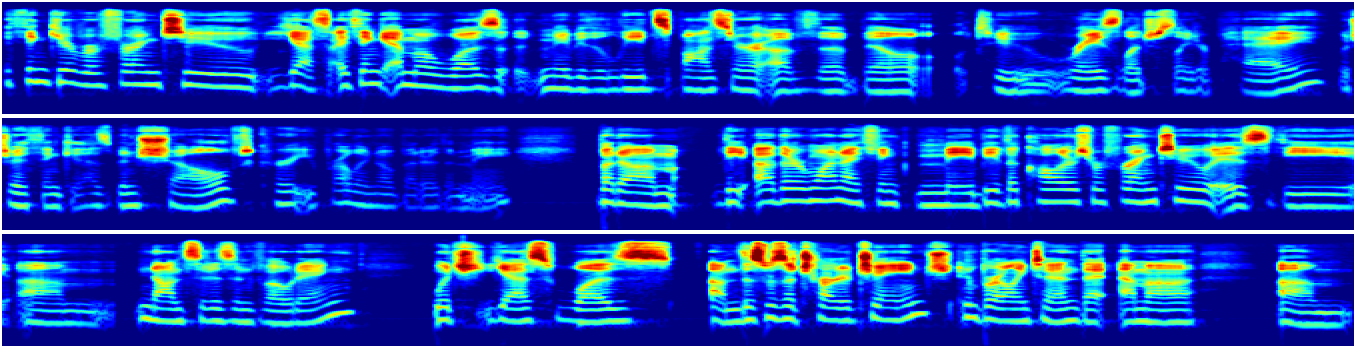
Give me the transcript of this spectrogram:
I think you're referring to yes. I think Emma was maybe the lead sponsor of the bill to raise legislator pay, which I think has been shelved. Kurt, you probably know better than me. But um, the other one, I think maybe the caller's referring to is the um, non-citizen voting, which yes was um, this was a charter change in Burlington that Emma, um,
